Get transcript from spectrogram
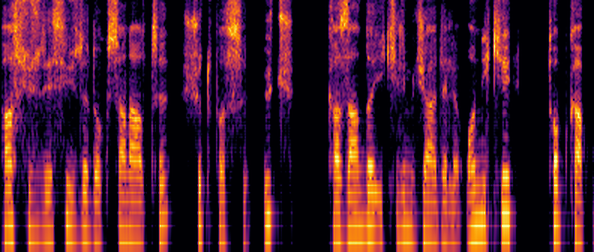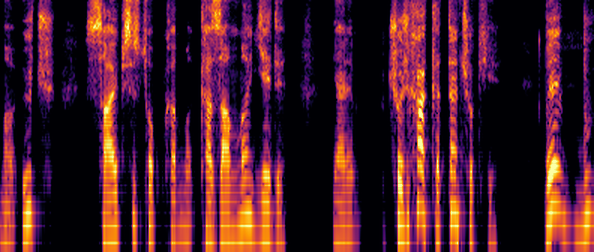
pas yüzdesi %96, şut pası 3, kazandığı ikili mücadele 12, top kapma 3, sahipsiz top kazanma 7. Yani çocuk hakikaten çok iyi. Ve bu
